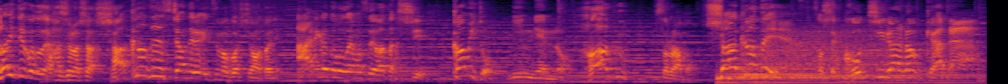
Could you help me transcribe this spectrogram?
はいということで始めました。シャカですチャンネルいつもご視聴本当にありがとうございます。私神と人間のハーフそれはもシャカですそしてこちらの方。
